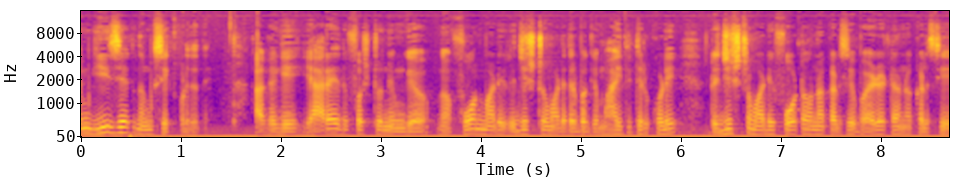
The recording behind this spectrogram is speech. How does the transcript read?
ನಮ್ಗೆ ಈಸಿಯಾಗಿ ನಮ್ಗೆ ಸಿಕ್ಬಿಡ್ತದೆ. ಹಾಗಾಗಿ ಯಾರೇ ಇದು ಫಸ್ಟು ನಿಮಗೆ ಫೋನ್ ಮಾಡಿ ರಿಜಿಸ್ಟರ್ ಮಾಡಿದ್ರ ಬಗ್ಗೆ ಮಾಹಿತಿ ತಿಳ್ಕೊಳ್ಳಿ. ರಿಜಿಸ್ಟರ್ ಮಾಡಿ ಫೋಟೋವನ್ನು ಕಳಿಸಿ ಬಯೋಡೇಟಾವನ್ನು ಕಳಿಸಿ.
